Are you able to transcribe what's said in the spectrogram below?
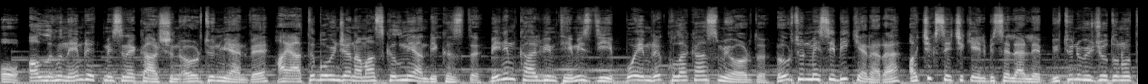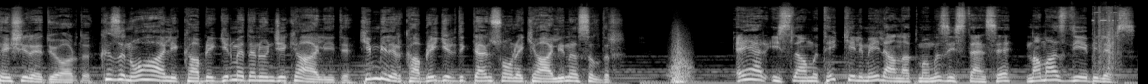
O, Allah'ın emretmesine karşın örtünmeyen ve hayatı boyunca namaz kılmayan bir kızdı. Benim kalbim temiz deyip bu emre kulak asmıyordu. Örtünmesi bir kenara, açık seçik elbiselerle bütün vücudunu teşhir ediyordu. Kızın o hali kabre girmeden önceki haliydi. Kim bilir kabre girdikten sonraki hali nasıldır? Eğer İslam'ı tek kelimeyle anlatmamız istense namaz diyebiliriz.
